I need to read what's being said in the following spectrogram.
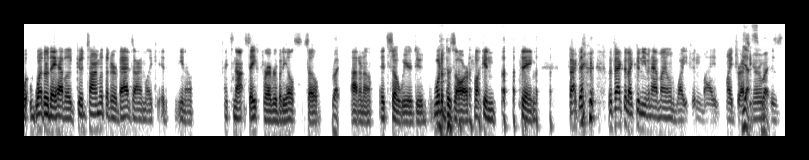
w- whether they have a good time with it or a bad time like it you know it's not safe for everybody else. So Right. i don't know. It's so weird dude. What a bizarre fucking thing. Fact that the fact that i couldn't even have my own wife in my my dressing Yes, room right. is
